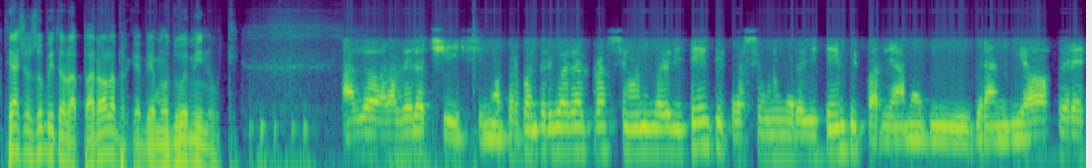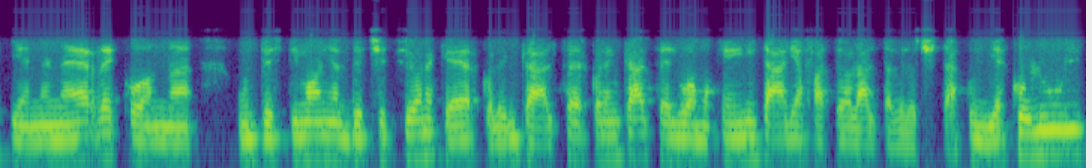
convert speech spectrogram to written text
Ti lascio subito la parola perché abbiamo due minuti. Allora, velocissimo. Per quanto riguarda il prossimo numero di tempi, il prossimo numero di tempi parliamo di grandi opere, PNNR con un testimonial d'eccezione che è Ercole Incalza. Ercole Incalza è l'uomo che in Italia ha fatto l'alta velocità, quindi è colui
